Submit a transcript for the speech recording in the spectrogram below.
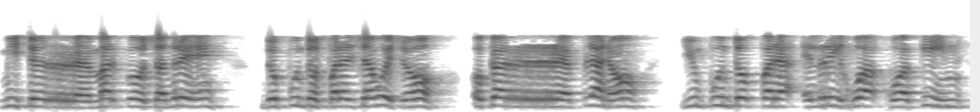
Mr. Marcos André, dos puntos para el Sabueso, Oscar Plano y un punto para el Rey Joaquín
